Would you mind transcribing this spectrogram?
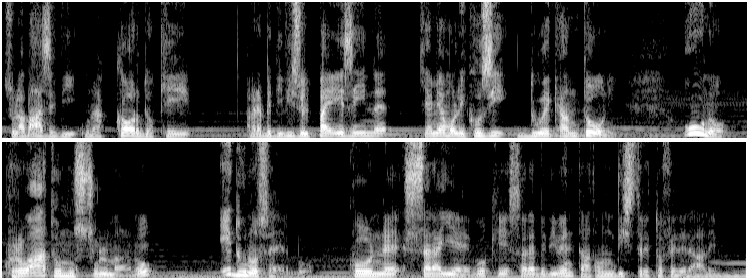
sulla base di un accordo che avrebbe diviso il paese in, chiamiamoli così, due cantoni, uno croato-musulmano ed uno serbo, con Sarajevo che sarebbe diventata un distretto federale.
